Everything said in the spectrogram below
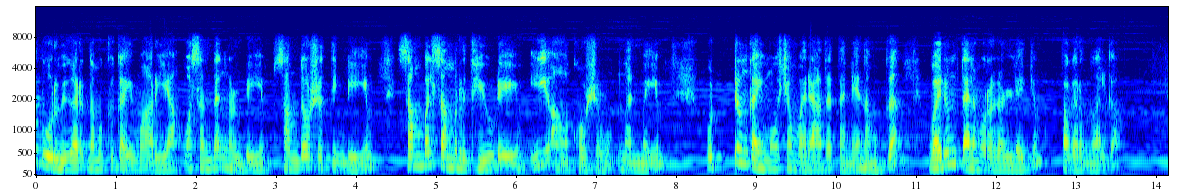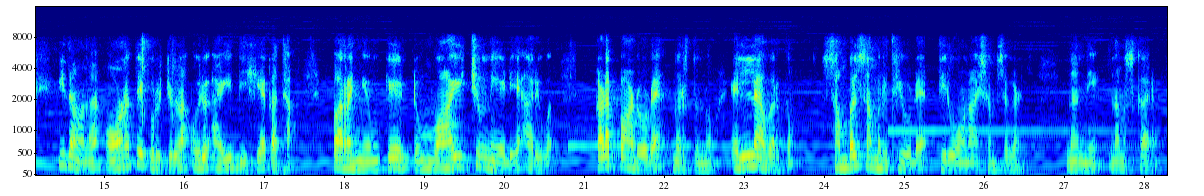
പൂർവികർ നമുക്ക് കൈമാറിയ വസന്തങ്ങളുടെയും സന്തോഷത്തിന്റെയും സമ്പൽ സമൃദ്ധിയുടെയും ഈ ആഘോഷവും നന്മയും ഒട്ടും കൈമോശം വരാതെ തന്നെ നമുക്ക് വരും തലമുറകളിലേക്കും പകർന്നു നൽകാം. ഇതാണ് ഓണത്തെക്കുറിച്ചുള്ള ഒരു ഐതിഹ്യ കഥ. പറഞ്ഞും കേട്ടും വായിച്ചും നേടിയ അറിവ്. കടപ്പാടോടെ നിർത്തുന്നു എല്ലാവർക്കും സമ്പൽ സമൃദ്ധിയുടെ തിരുവോണാശംസകൾ. നന്ദി നമസ്കാരം.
